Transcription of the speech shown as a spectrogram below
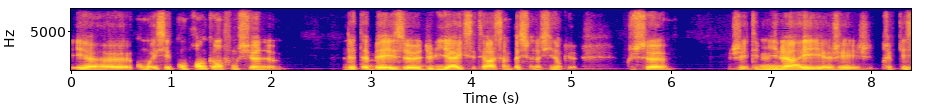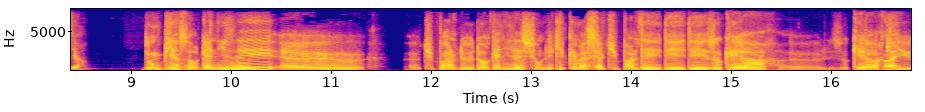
essayer de comprendre comment fonctionne database, de l'IA, etc. Ça me passionne aussi. Donc plus j'ai été mis là et j'ai pris plaisir. Donc bien s'organiser, tu parles d'organisation de, l'équipe commerciale, tu parles des, des, OKR. Euh, les OKR, qui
